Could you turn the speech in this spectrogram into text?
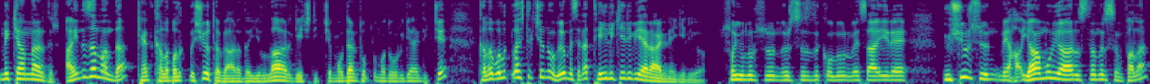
mekanlardır. Aynı zamanda kent kalabalıklaşıyor tabii arada yıllar geçtikçe modern topluma doğru geldikçe. Kalabalıklaştıkça ne oluyor? Mesela tehlikeli bir yer haline geliyor. Soyulursun, hırsızlık olur vesaire. Üşürsün ve yağmur yağar ıslanırsın falan.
